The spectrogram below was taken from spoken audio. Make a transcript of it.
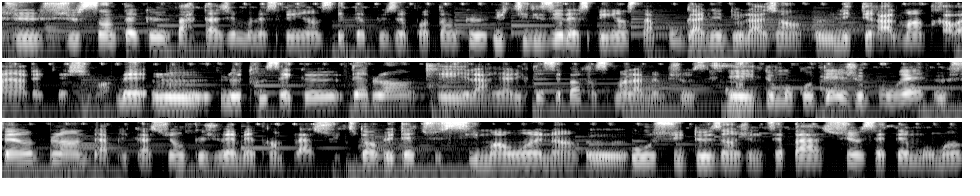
je, je, sentais que partager mon expérience était plus important que utiliser l'expérience là pour gagner de l'argent, littéralement en travaillant avec les Chinois. Mais le, le truc, c'est que tes plans et la réalité, c'est pas forcément la même chose. Et de mon côté, je pourrais faire un plan d'application que je vais mettre en place sur TikTok, peut-être sur six mois ou un an, où ou sur deux ans, je ne sais pas, sur un certain moment,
